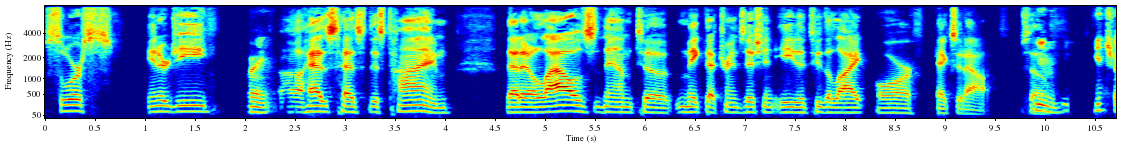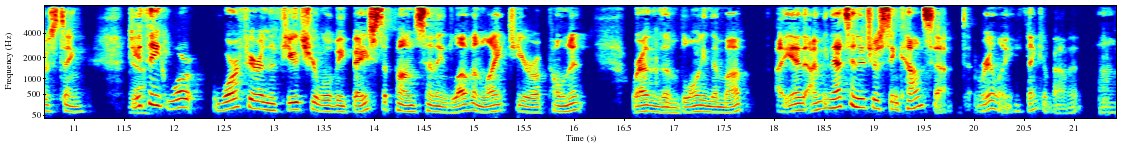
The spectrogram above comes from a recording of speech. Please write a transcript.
source energy right uh, has has this time that it allows them to make that transition either to the light or exit out. So. Hmm. Interesting. Do yeah. you think war- warfare in the future will be based upon sending love and light to your opponent rather than blowing them up. Uh, yeah, I mean that's an interesting concept. Really, think about it. Uh,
